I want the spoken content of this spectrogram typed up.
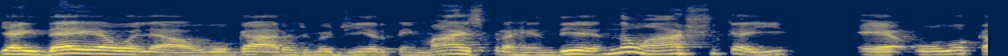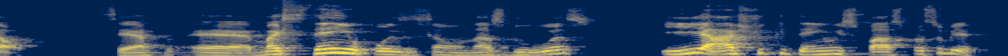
e a ideia é olhar o lugar onde meu dinheiro tem mais para render, não acho que aí é o local, certo? É, mas tenho posição nas duas e acho que tem um espaço para subir.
